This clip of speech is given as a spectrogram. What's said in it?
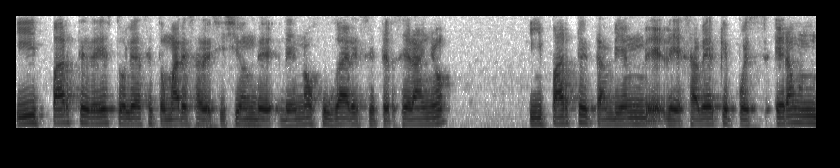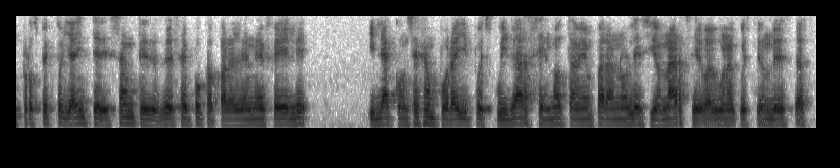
y parte de esto le hace tomar esa decisión de, de no jugar ese tercer año y parte también de, saber que pues era un prospecto ya interesante desde esa época para el NFL y le aconsejan por ahí pues cuidarse, ¿no? También para no lesionarse o alguna cuestión de estas.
